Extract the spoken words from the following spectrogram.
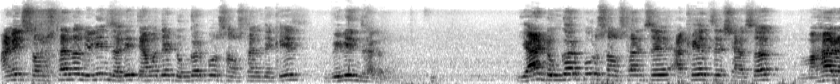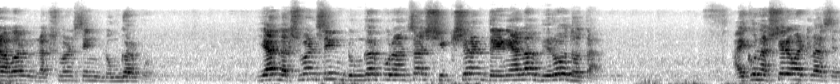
आणि संस्थानं विलीन झाली त्यामध्ये डुंगरपूर संस्थान देखील विलीन झालं. या डुंगरपूर संस्थानचे अखेरचे शासक महारावल लक्ष्मण सिंग डुंगरपूर. या लक्ष्मण सिंग डुंगरपुरांचा शिक्षण देण्याला विरोध होता. ऐकून आश्चर्य वाटलं असेल.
